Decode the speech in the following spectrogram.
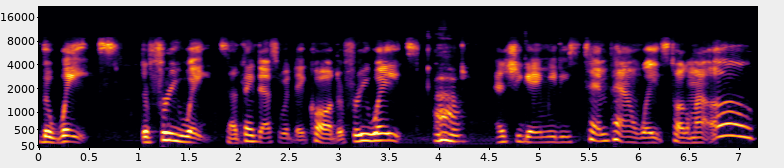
the weights, the free weights. I think that's what they call the free weights. Oh, And she gave me these 10 pound weights, talking about, oh,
